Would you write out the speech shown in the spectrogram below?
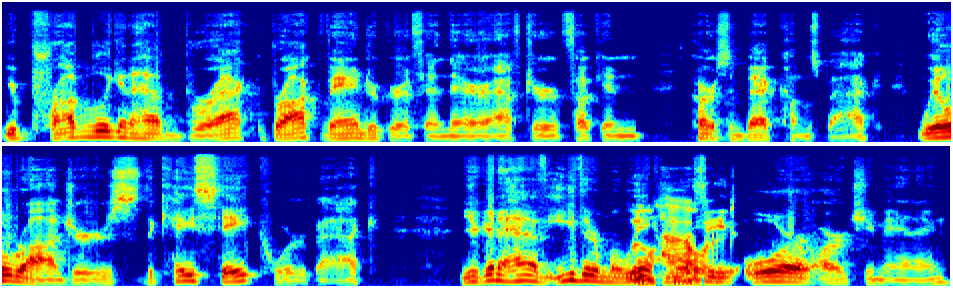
You're probably gonna have Brock, Brock Vandagriff in there after fucking Carson Beck comes back. Will Rogers, the K State quarterback. You're gonna have either Will Malik Murphy Howard. or Archie Manning.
